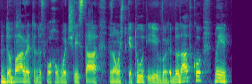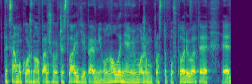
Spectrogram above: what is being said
додати до свого watch-ліста, знову ж таки тут і в додатку. Ну і так само кожного першого числа є певні оновлення, і ми можемо просто повторювати. е,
